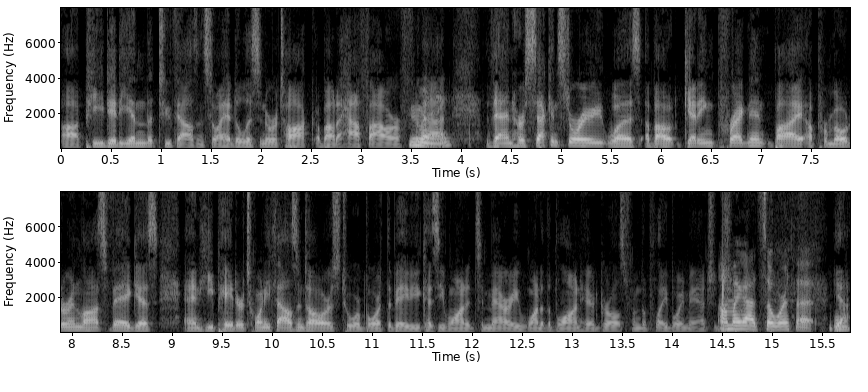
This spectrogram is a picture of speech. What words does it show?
uh, P Diddy in the 2000s, so I had to listen to her talk about a half hour for that. Then her second story was about getting pregnant by a promoter in Las Vegas, and he paid her twenty thousand dollars to abort the baby because he wanted to marry one of the blonde-haired girls from the Playboy Mansion. Oh my. God, so worth it. Yeah,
